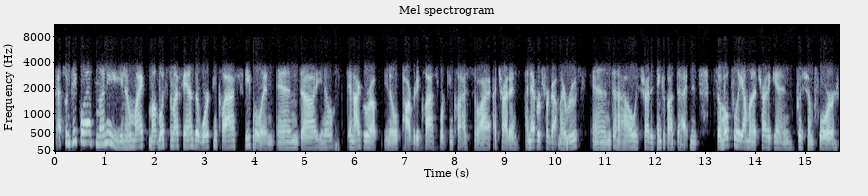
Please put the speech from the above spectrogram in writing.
that's when people have money. You know, my, my most of my fans are working class people, and and uh, you know, and I grew up you know poverty class, working class. So I I try to I never forgot my roots, and uh, I always try to think about that. And it's so hopefully I'm going to try to again push them for,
